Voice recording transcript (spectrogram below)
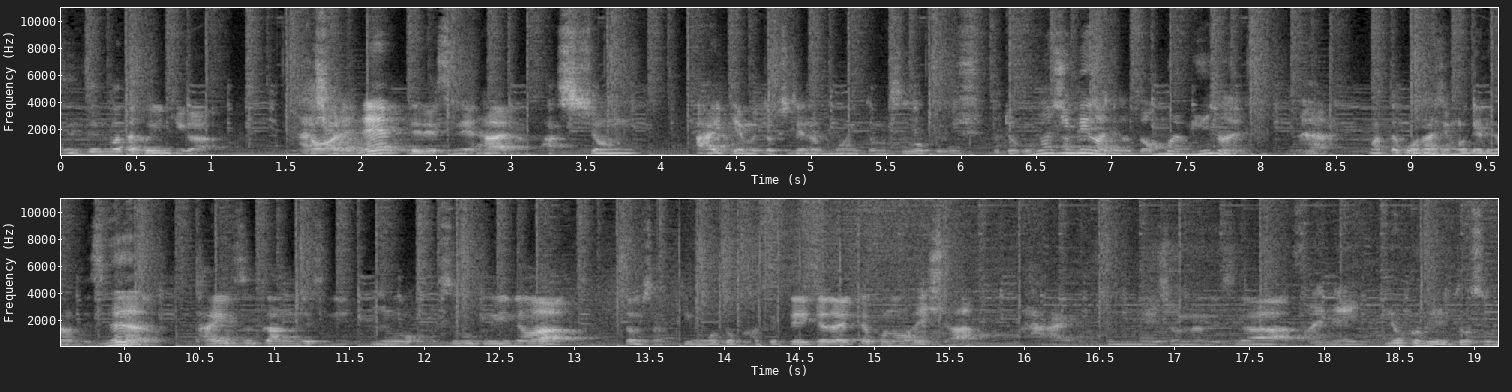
全然また雰囲気が変確わるかにね。でですね、はい、ファッションアイテムとしてのポイントもすごく、だって同じメガネだとあんまり見えないですもんね。全く同じモデルなんですけど、ねサイズ感ですね、うん。もうすごくいいのは多分先ほどかけていただいたこの、でした？コンビネーションなんですが。これね、よく見るとその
